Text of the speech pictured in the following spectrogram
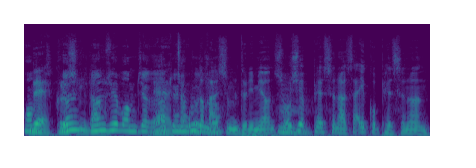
범, 네, 그렇습니다. 연, 쇄 범죄가 네, 조금 거죠. 더 말씀드리면 을 음. 소시오패스나 사이코패스는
